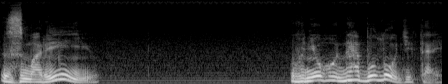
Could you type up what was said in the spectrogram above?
з Марією в нього не було дітей.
